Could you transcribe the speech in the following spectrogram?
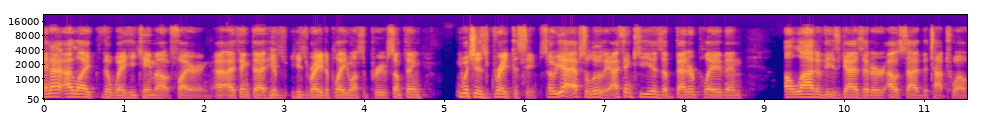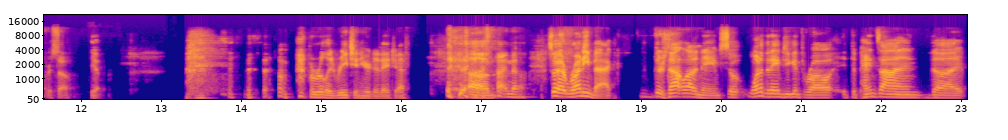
And I, I like the way he came out firing. I, I think that Yep. he's he's ready to play. He wants to prove something, which is great to see. So yeah, absolutely. I think he is a better play than a lot of these guys that are outside the top twelve or so. Yep. We're really reaching here today, Jeff. Um, I know. So at running back, there's not a lot of names. So one of the names you can throw, it depends on the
